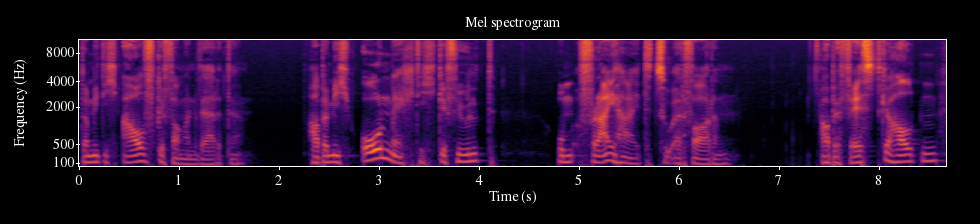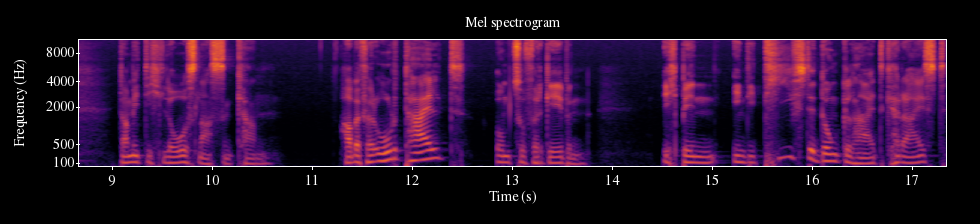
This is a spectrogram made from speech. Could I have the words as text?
damit ich aufgefangen werde, habe mich ohnmächtig gefühlt, um Freiheit zu erfahren. Habe festgehalten, damit ich loslassen kann, habe verurteilt, um zu vergeben. Ich bin in die tiefste Dunkelheit gereist,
